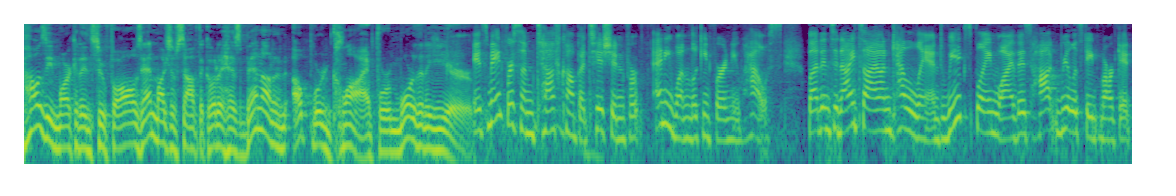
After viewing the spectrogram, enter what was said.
housing market in Sioux Falls and much of South Dakota has been on an upward climb for more than a year. It's made for some tough competition for anyone looking for a new house. But in tonight's Eye on KELOLAND, we explain why this hot real estate market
